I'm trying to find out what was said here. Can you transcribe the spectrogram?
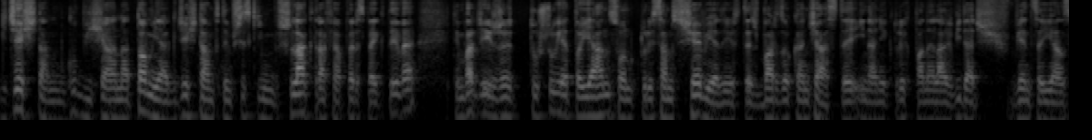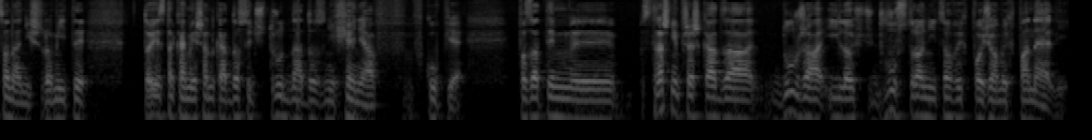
Gdzieś tam gubi się anatomia, gdzieś tam w tym wszystkim szlak trafia perspektywę. Tym bardziej, że tuszuje to Jansson, który sam z siebie jest też bardzo kanciasty i na niektórych panelach widać więcej Jansona niż Romity. To jest taka mieszanka dosyć trudna do zniesienia w, w kupie. Poza tym y, strasznie przeszkadza duża ilość dwustronicowych poziomych paneli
